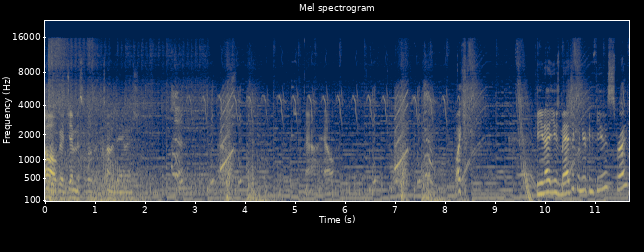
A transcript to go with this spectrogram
Oh, good. Gem Missile does a ton of damage. Ah, hell. What? Can you not use magic when you're confused, Sprite?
